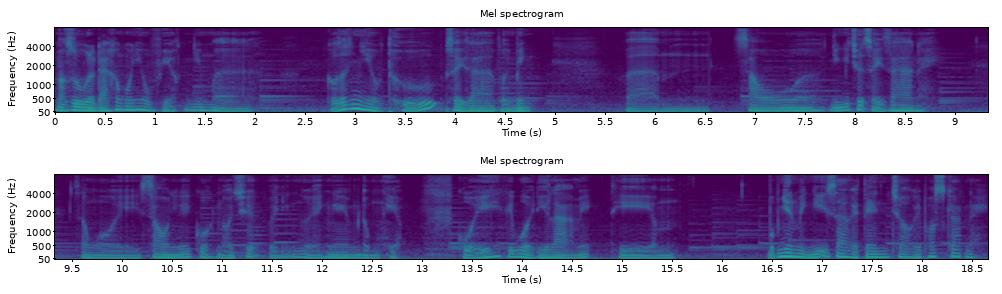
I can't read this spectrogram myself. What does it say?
mặc dù là đã không có nhiều việc nhưng mà có rất nhiều thứ xảy ra với mình. Và sau ờ, những cái chuyện xảy ra này xong rồi sau những cái cuộc nói chuyện với những người anh em đồng nghiệp cuối cái buổi đi làm ấy thì um, bỗng nhiên mình nghĩ ra cái tên cho cái postcard này.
